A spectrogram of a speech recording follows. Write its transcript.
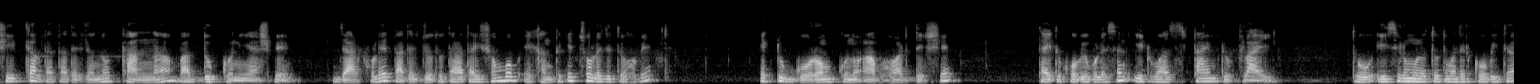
শীতকালটা তাদের জন্য কান্না বা দুঃখ নিয়ে আসবে, যার ফলে তাদের যত তাড়াতাড়ি সম্ভব এখান থেকে চলে যেতে হবে একটু গরম কোনো আবহাওয়ার দেশে, তাই তো কবি বলেছেন it was time to fly তো এই ছিল মূলত তোমাদের কবিতা,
